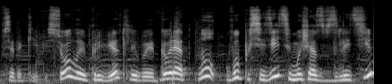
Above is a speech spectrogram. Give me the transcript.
Все такие веселые, приветливые. Говорят, ну, вы посидите, мы сейчас взлетим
